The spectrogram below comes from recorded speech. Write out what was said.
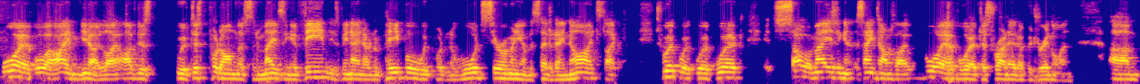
boy, boy, I'm, you know, like I've just, we've just put on this amazing event. There's been 800 people. We put an awards ceremony on the Saturday night. It's like, it's work, work, work, work. It's so amazing. And at the same time, it's like, boy, oh boy, I've just run out of adrenaline. Um,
